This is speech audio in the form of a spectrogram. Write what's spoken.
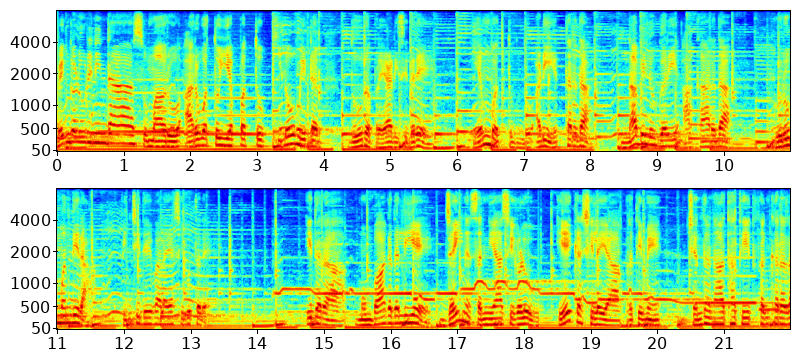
ಬೆಂಗಳೂರಿನಿಂದ ಸುಮಾರು ಅರವತ್ತು ಎಪ್ಪತ್ತು ಕಿಲೋಮೀಟರ್ ದೂರ ಪ್ರಯಾಣಿಸಿದರೆ ಎಂಬತ್ತೊಂದು ಅಡಿ ಎತ್ತರದ ನವಿಲುಗರಿ ಆಕಾರದ ಗುರುಮಂದಿರ ಪಿಂಚಿ ದೇವಾಲಯ ಸಿಗುತ್ತದೆ. ಇದರ ಮುಂಭಾಗದಲ್ಲಿಯೇ ಜೈನ ಸನ್ಯಾಸಿಗಳು ಏಕಶಿಲೆಯ ಪ್ರತಿಮೆ ಚಂದ್ರನಾಥ ತೀರ್ಥಂಕರರ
